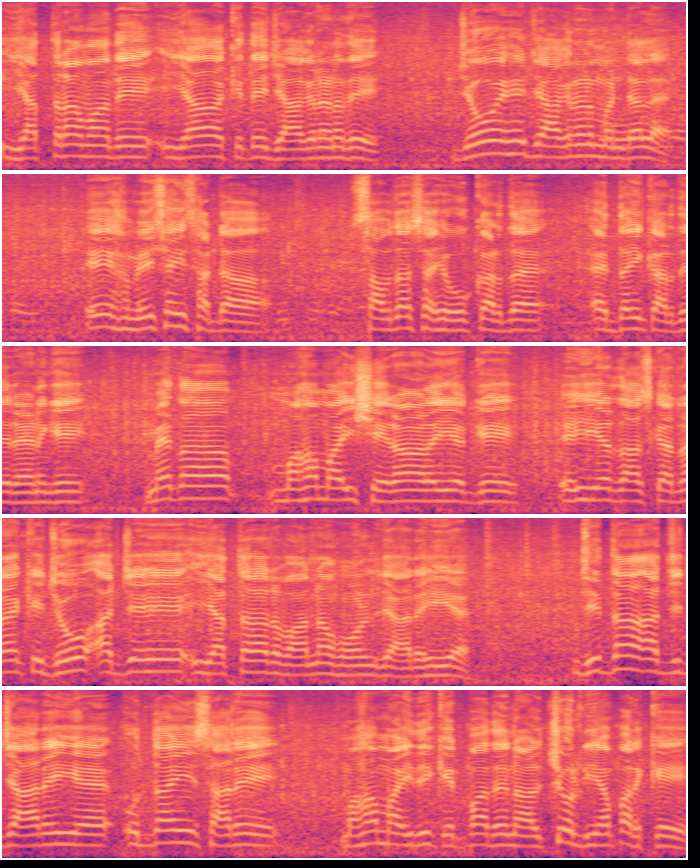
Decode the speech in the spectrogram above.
ਯਾਤਰਾਵਾਂ ਦੇ ਜਾਂ ਕਿਤੇ ਜਾਗਰਣ ਦੇ ਜੋ ਇਹ ਜਾਗਰਣ ਮੰਡਲ ਹੈ ਇਹ ਹਮੇਸ਼ਾ ਹੀ ਸਾਡਾ ਸਭ ਦਾ ਸਹਿਯੋਗ ਕਰਦਾ ਹੈ ਐਦਾਂ ਹੀ ਕਰਦੇ ਰਹਿਣਗੇ। ਮੈਂ ਤਾਂ ਮਹਾਮਾਈ ਸ਼ੇਰਾਂ ਵਾਲੇ ਅੱਗੇ ਇਹੀ ਅਰਦਾਸ ਕਰਦਾ ਕਿ ਜੋ ਅੱਜ ਇਹ ਯਾਤਰਾ ਰਵਾਨਾ ਹੋਣ ਜਾ ਰਹੀ ਹੈ ਜਿੱਦਾਂ ਅੱਜ ਜਾ ਰਹੀ ਹੈ ਉਦਾਂ ਹੀ ਸਾਰੇ ਮਹਾਮਾਈ ਦੀ ਕਿਰਪਾ ਦੇ ਨਾਲ ਝੋਲੀਆਂ ਭਰ ਕੇ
